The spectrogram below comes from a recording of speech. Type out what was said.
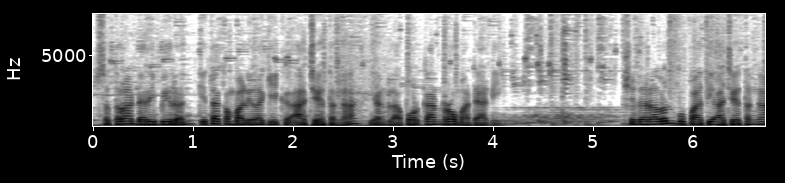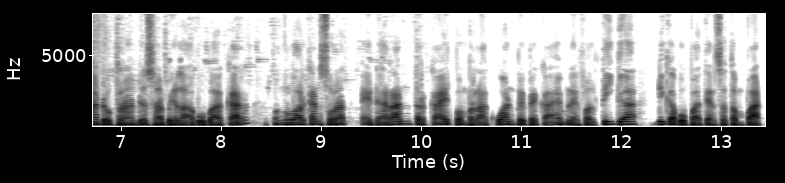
Setelah dari Biren, kita kembali lagi ke Aceh Tengah yang dilaporkan Romadani. Sederalun Bupati Aceh Tengah Dr. Andes Sabela Abu Bakar mengeluarkan surat edaran terkait pemberlakuan PPKM level 3 di kabupaten setempat.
